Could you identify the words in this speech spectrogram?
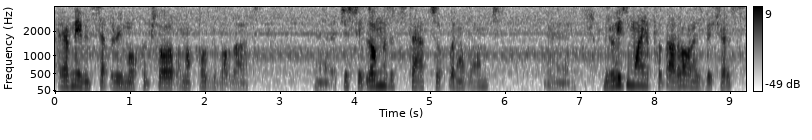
I haven't even set the remote control up. I'm not bothered about that. Uh, just as long as it starts up when I want. Uh, the reason why I put that on is because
